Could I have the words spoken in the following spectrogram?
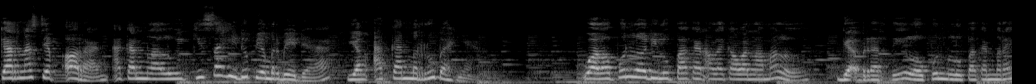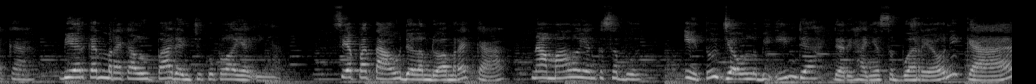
Karena setiap orang akan melalui kisah hidup yang berbeda yang akan merubahnya. Walaupun lo dilupakan oleh kawan lama lo, gak berarti lo pun melupakan mereka. Biarkan mereka lupa dan cukup lo yang ingat. Siapa tahu dalam doa mereka, nama lo yang kesebut. Itu jauh lebih indah dari hanya sebuah reuni kan?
